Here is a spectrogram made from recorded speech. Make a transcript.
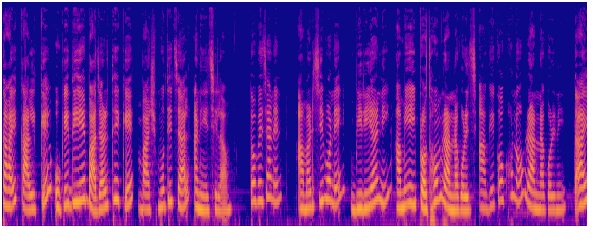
তাই কালকে ওকে দিয়ে বাজার থেকে বাসমতি চাল আনিয়েছিলাম। তবে জানেন, আমার জীবনে বিরিয়ানি আমি এই প্রথম রান্না করেছি। আগে কখনো রান্না করিনি। তাই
